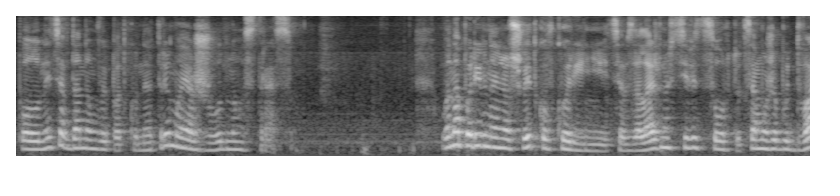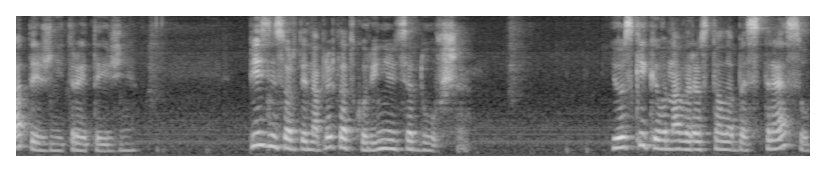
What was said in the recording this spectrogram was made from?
полуниця в даному випадку не отримує жодного стресу. Вона порівняно швидко вкорінюється, в залежності від сорту. Це може бути 2 тижні, 3 тижні. Пізні сорти, наприклад, вкорінюються довше. І оскільки вона виростала без стресу,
